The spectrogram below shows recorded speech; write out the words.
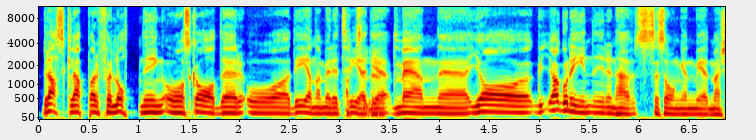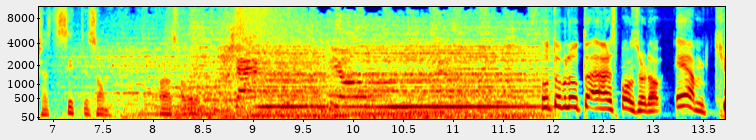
brasklappar för lottning och skador och det ena med det tredje. Absolut. Men eh, jag, jag går in i den här säsongen med Manchester City som favorit. Toto Balotto är sponsrad av MQ.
